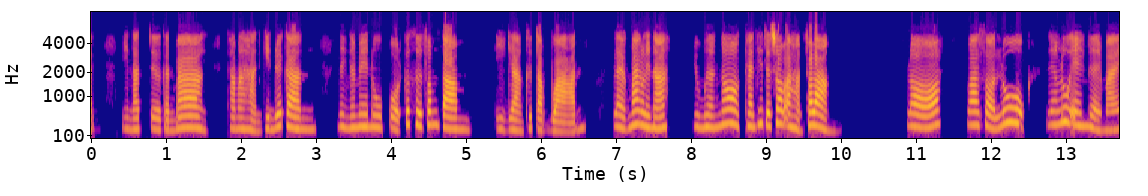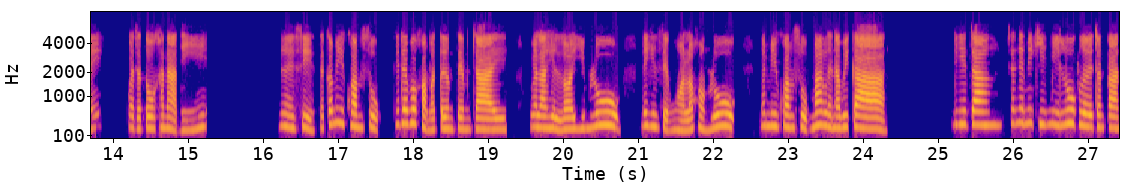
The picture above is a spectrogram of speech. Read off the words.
น มีนัดเจอกันบ้าง ทำอาหารกินด้วยกัน หนึ่งในเมนูโปรดก็คือส้มตำ อีกอย่างคือตับหวาน แปลกมากเลยนะ อยู่เมืองนอกแทนที่จะชอบอาหารฝรั่ง หรอ ว่าสอนลูกเลี้ยงลูกเองเหนื่อยไหม กว่าจะโตขนาดนี้ เหนื่อยสิ แต่ก็มีความสุขที่ได้พวกเขามาเติมเต็มใจ เวลาเห็นรอยยิ้มลูก ได้ยินเสียงหัวเราะของลูก มันมีความสุขมากเลยนะวิกา ดีจัง ฉันยังไม่คิดมีลูกเลยจนป่าน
